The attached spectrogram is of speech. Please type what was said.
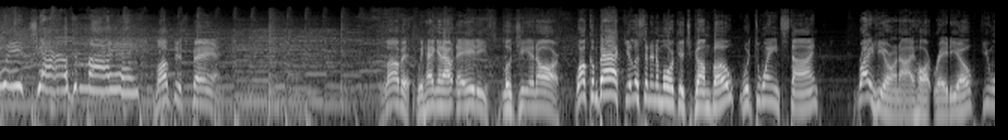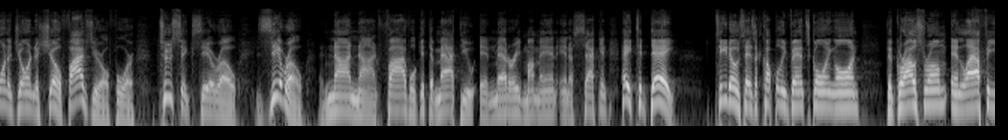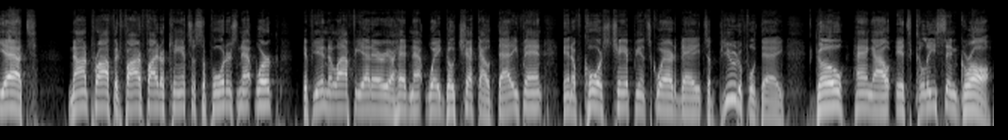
Sweet child of mine. Love this band. Love it. We hanging out in the 80s. Low GNR. Welcome back. You're listening to Mortgage Gumbo with Dwayne Stein right here on iHeartRadio. If you want to join the show, 504 260 0995. We'll get to Matthew and Metairie, my man, in a second. Hey, today, Tito's has a couple events going on. The Grouse Room in Lafayette nonprofit firefighter cancer supporters network. If you're in the Lafayette area or heading that way, go check out that event. And of course, Champion Square today. It's a beautiful day. Go hang out. It's Gleason Gras.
